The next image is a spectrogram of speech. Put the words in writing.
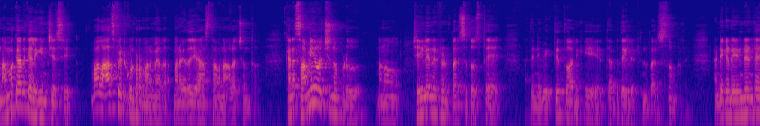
నమ్మకాన్ని కలిగించేసి వాళ్ళు ఆశ పెట్టుకుంటారు మన మీద. మనం ఏదో చేస్తామన్న ఆలోచనతో. కానీ సమయం వచ్చినప్పుడు మనం చేయలేనటువంటి పరిస్థితి వస్తే అది నీ వ్యక్తిత్వానికి దెబ్బతగిలేటువంటి పరిస్థితి ఉంటుంది. అంటే ఇక్కడ ఏంటంటే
